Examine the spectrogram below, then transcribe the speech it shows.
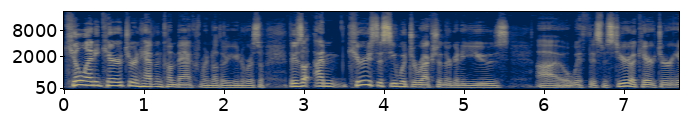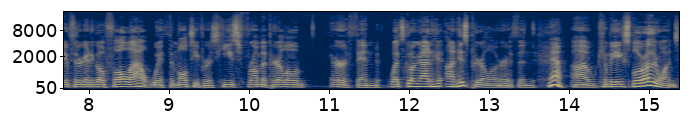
kill any character and have them come back from another universe. So there's I'm curious to see what direction they're going to use uh, with this Mysterio character if they're going to go full out with the multiverse. He's from a parallel Earth, and what's going on on his parallel Earth, and Yeah. uh, can we explore other ones,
